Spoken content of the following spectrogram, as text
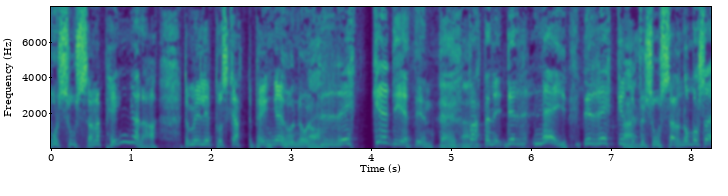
Får sossarna pengarna? De har ju levt på skattepengar i hundra år. Ja. Räcker det inte? Fattar ni? Det, nej, det räcker Nej. inte för sossarna. De måste ha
